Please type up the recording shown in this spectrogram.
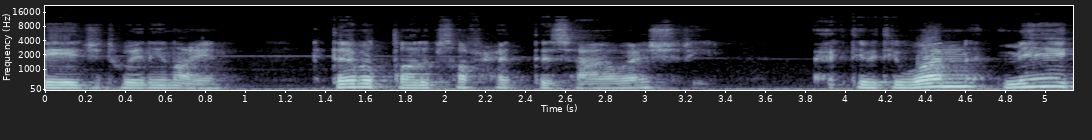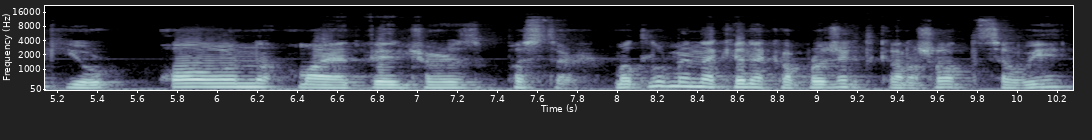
page 29 كتاب الطالب صفحة 29 Activity 1 Make your own My Adventures poster. مطلوب منك هنا ك project كنشاط تسويه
